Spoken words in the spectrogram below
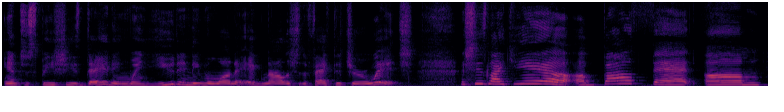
interspecies dating when you didn't even want to acknowledge the fact that you're a witch?" And she's like, "Yeah, about that. Um."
